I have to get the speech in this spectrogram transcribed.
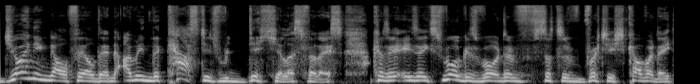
Joining Noel Fielding, I mean, the cast is ridiculous for this because it is a smorgasbord of sort of British comedy.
